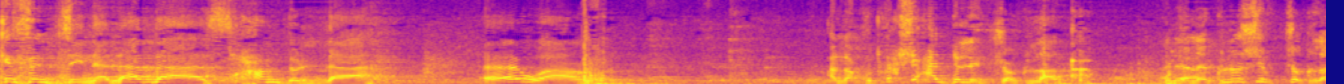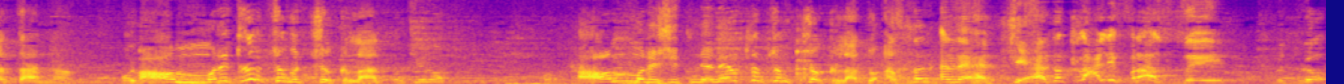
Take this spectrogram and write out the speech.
كيف انتينا لاباس؟ الحمد لله. ايوا أنا قلت لك شي عدل لي الشوكولات أنا؟ ناكلوش بالشوكولات أنا. عمري طلبته بالشوكولات عمري جيتني أنا وطلبته بالشوكولات واصلا أنا هادشي هذا طلع لي في راسي. بدلو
